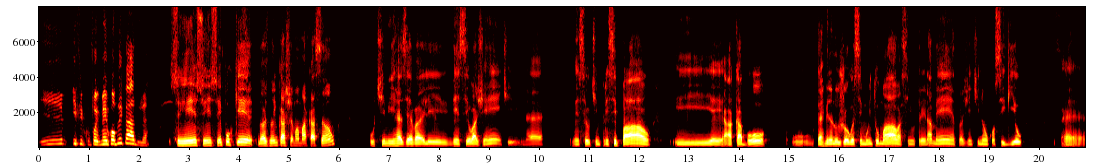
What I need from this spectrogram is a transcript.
e, e ficou, foi meio complicado, né? Sim, sim, sim, porque nós não encaixamos a marcação, o time reserva ele venceu a gente, né? Venceu o time principal e acabou o, terminando o jogo assim muito mal, assim o treinamento, a gente não conseguiu é,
